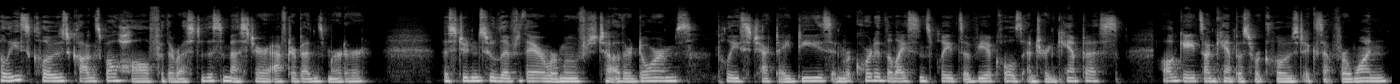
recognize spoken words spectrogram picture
Police closed Cogswell Hall for the rest of the semester after Ben's murder. The students who lived there were moved to other dorms. Police checked IDs and recorded the license plates of vehicles entering campus. All gates on campus were closed except for one,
